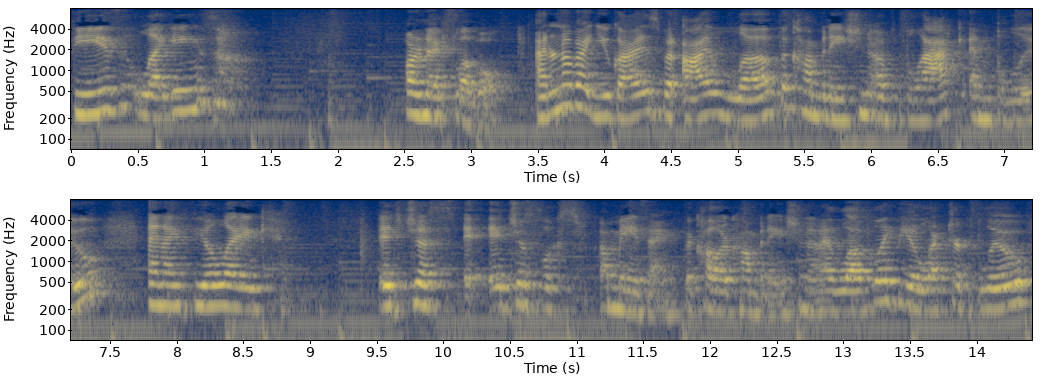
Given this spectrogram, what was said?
These leggings are next level. I don't know about you guys, but I love the combination of black and blue. And I feel like it just, it just looks amazing, the color combination. And I love like the electric blue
